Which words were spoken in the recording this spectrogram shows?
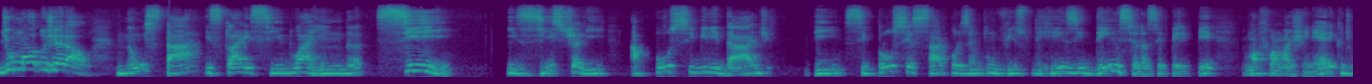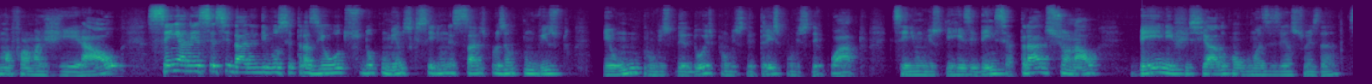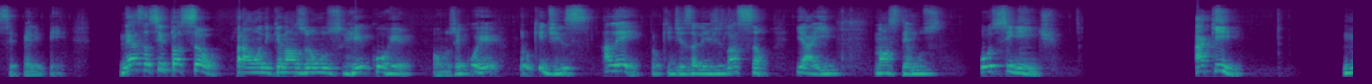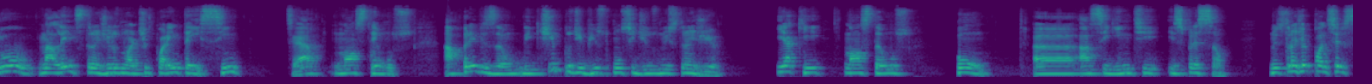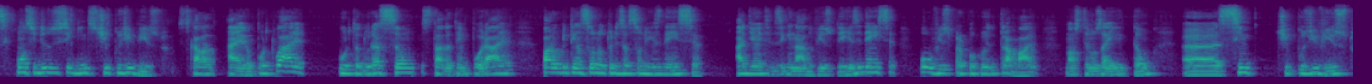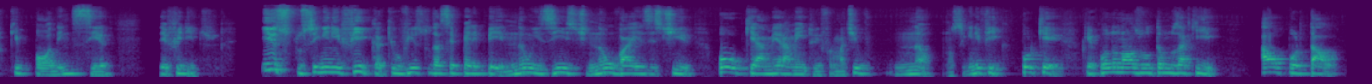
De um modo geral, não está esclarecido ainda se existe ali a possibilidade de se processar, por exemplo, um visto de residência da CPLP de uma forma genérica, de uma forma geral, sem a necessidade de você trazer outros documentos que seriam necessários, por exemplo, para um visto D1, para um visto D2, para um visto D3, para um visto D4, que seria um visto de residência tradicional beneficiado com algumas isenções da CPLP. Nessa situação, para onde que nós vamos recorrer? Vamos recorrer para o que diz a lei, para o que diz a legislação. E aí nós temos o seguinte: aqui no, na lei de estrangeiros, no artigo 45, certo? Nós temos a previsão de tipos de visto concedidos no estrangeiro. E aqui nós estamos com uh, a seguinte expressão. No estrangeiro podem ser concedidos os seguintes tipos de visto: escala aeroportuária, curta duração, estada temporária, para obtenção de autorização de residência adiante designado visto de residência ou visto para procura de trabalho. Nós temos aí, então, uh, cinco tipos de visto que podem ser definidos. Isto significa que o visto da CPLP não existe, não vai existir, ou que é meramente informativo? Não, não significa. Por quê? Porque quando nós voltamos aqui ao portal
